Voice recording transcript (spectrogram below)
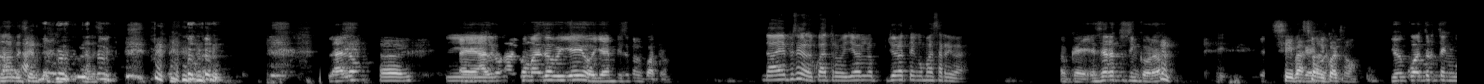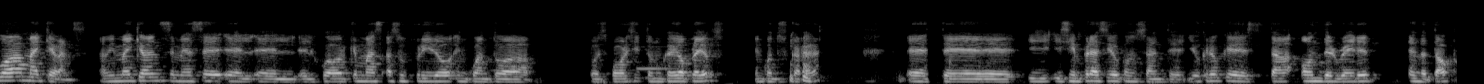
No, no es cierto. no, no es cierto. Lalo, y- eh, ¿algo, ¿algo más de OBJ o ya empiezo con el 4? No, ya empecé con el 4, güey. Yo lo, yo lo tengo más arriba. Ok, ese era tu 5, ¿verdad? Sí, vas Ok, con el bueno. 4. Yo en 4 tengo a Mike Evans. A mí Mike Evans se me hace el, el, el jugador que más ha sufrido en cuanto a, pues pobrecito, nunca ha ido a playoffs en cuanto a su carrera. Este, y, y siempre ha sido constante. Yo creo que está underrated en the top.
